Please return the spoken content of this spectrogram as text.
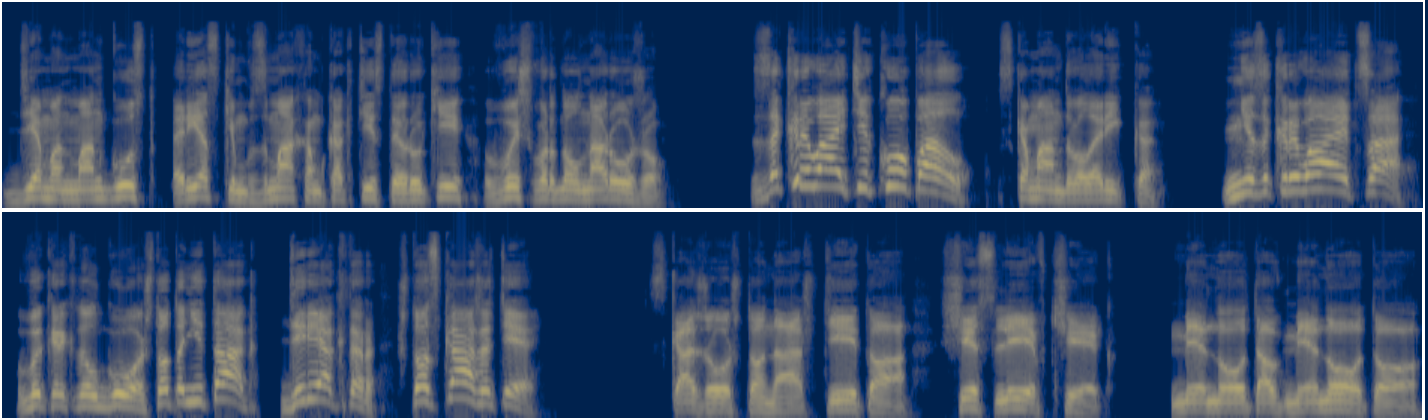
демон-мангуст, резким взмахом когтистой руки вышвырнул наружу. «Закрывайте купол!» — скомандовала Рикка. «Не закрывается!» — выкрикнул Гуо. «Что-то не так! Директор, что скажете?» «Скажу, что наш Тито — счастливчик! Минута в минуту!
